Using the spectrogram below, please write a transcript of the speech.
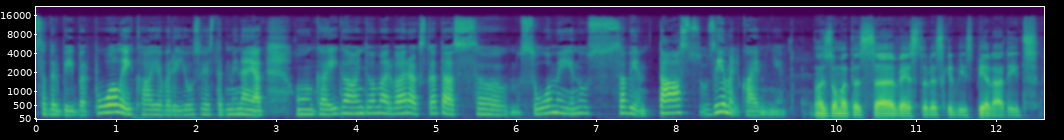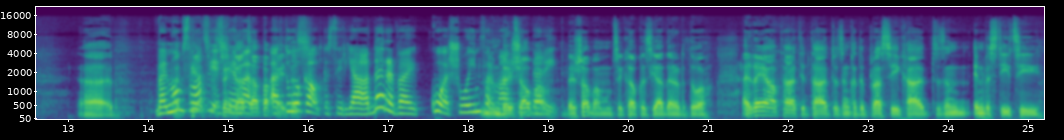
sadarbību ar Poliju, kā jau arī jūs viestard minējāt, un ka Igauni tomēr vairāk skatās nu, Somiju, nu, saviem tās ziemeļu kaimiņiem. Es domāju, tas vēsturiski ir bijis pierādīts. Uh, Vai mums, 15 latviešiem, ar, ar to kaut kas ir jādara, vai ko ar šo Bez informāciju šaubām, darīt? bez šaubām mums ir kaut kas jādara ar to. Realitāte ir tāda, ka tu prasīji, kā tu zini, investīciju,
